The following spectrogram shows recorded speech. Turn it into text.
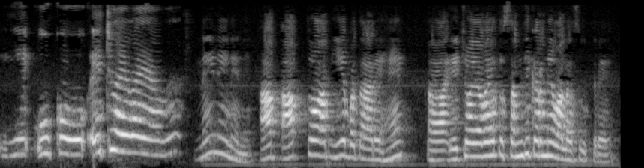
ये ऊ को एच नहीं नहीं नहीं नहीं। आप आप तो आप ये बता रहे हैं एचो है तो संधि करने वाला सूत्र है।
